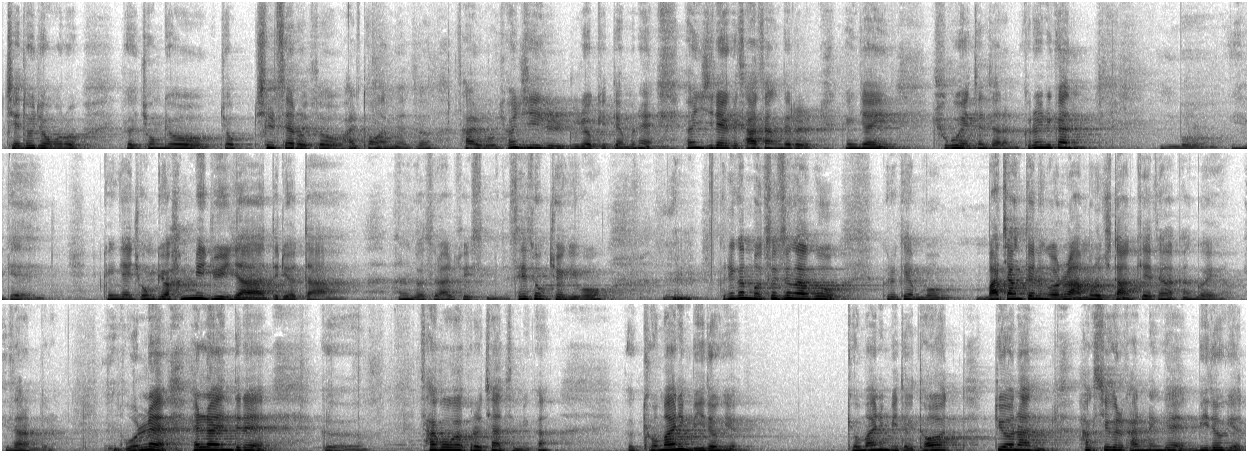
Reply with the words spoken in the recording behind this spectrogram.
제도적으로 그 종교적 실세로서 활동하면서 살고 현실을 누렸기 때문에 현실의 그 사상들을 굉장히 추구했던 사람. 그러니까 뭐 이렇게 굉장히 종교 합리주의자들이었다 하는 것을 알 수 있습니다. 세속적이고 그러니까 뭐 스승하고 그렇게 뭐 맞짱 뜨는 거를 아무렇지도 않게 생각한 거예요. 이 사람들은. 원래 헬라인들의 그 사고가 그렇지 않습니까? 그 교만이 미덕이에요. 교만이 미덕. 더 뛰어난 학식을 갖는 게 미덕이었.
